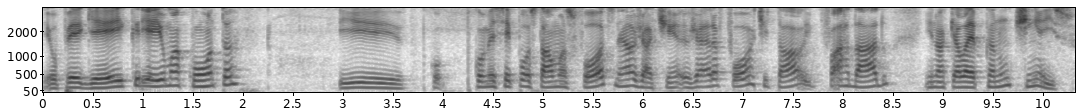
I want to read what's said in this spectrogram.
Eu peguei criei uma conta e co- comecei a postar umas fotos, né? Eu já tinha, eu já era forte e tal, e fardado, e naquela época não tinha isso.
